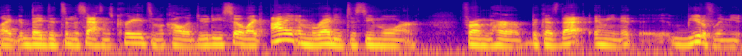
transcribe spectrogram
like they did some Assassin's Creed, some Call of Duty. So like, I am ready to see more from her because that. I mean, it beautifully,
